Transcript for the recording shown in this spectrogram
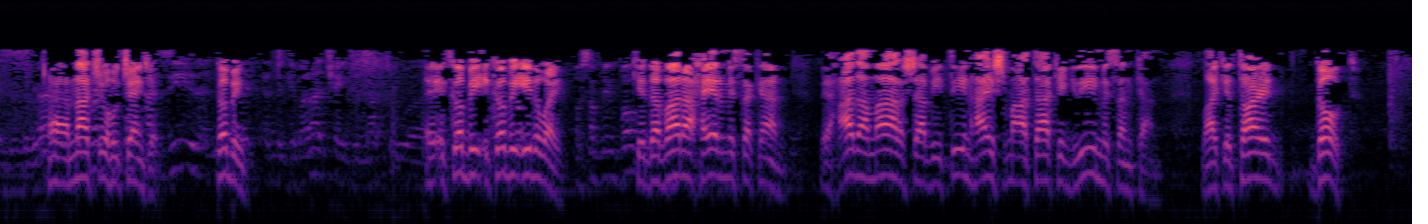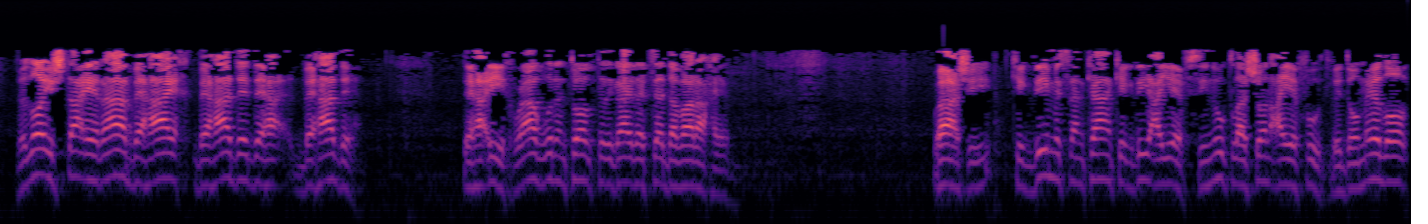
Hayy. Uh, I'm not sure who changed it. Could be. And the Gemara changed it not to. Uh, It could be. It could be either way. Or something both. כדבר אחר מסכן. ואחד אמר שביתין הישמעתה כגדי מסנכן. Like a tired goat. ולא השתערה בהדה בהדה. דהאיך. Rav wouldn't talk to the guy that said דבר אחר. רש"י, כגדי מסנכן כגדי עייף, סינוק לשון עייפות, ודומה לו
